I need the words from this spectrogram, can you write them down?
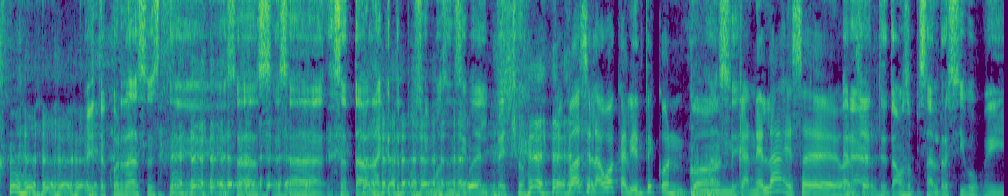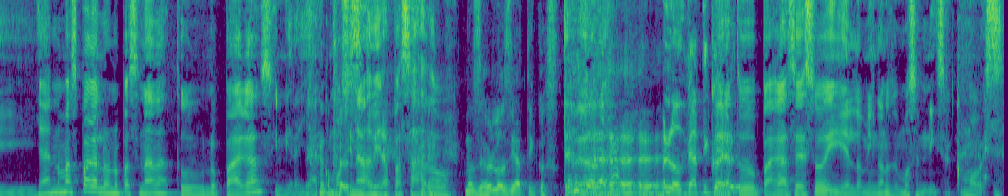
Oye, ¿te acuerdas este, esas- esa, esa tabla que te pusimos encima del pecho? ¿Te acuerdas el agua caliente con, con Ajá, sí. canela? Ese va a Mira, ser- te vamos a pasar el recibo y ya nomás págalo, no pasa nada. Tú lo pagas y mira, ya como si nada hubiera pasado. Nos deben los viáticos. Te veo- los viáticos. Mira, tú pagas eso y el domingo nos vemos en misa. ¿Cómo ves?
